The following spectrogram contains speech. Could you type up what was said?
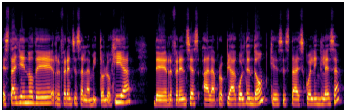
está lleno de referencias a la mitología, de referencias a la propia Golden Dawn, que es esta escuela inglesa,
